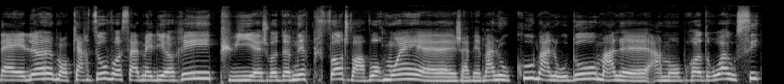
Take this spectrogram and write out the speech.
ben là, mon cardio va s'améliorer, puis euh, je vais devenir plus forte, je vais avoir moins, j'avais mal au cou, mal au dos, mal à mon bras droit aussi.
